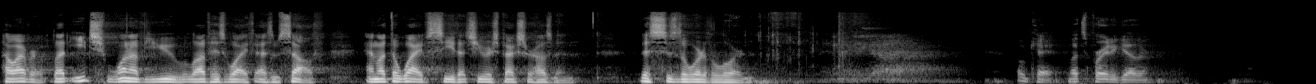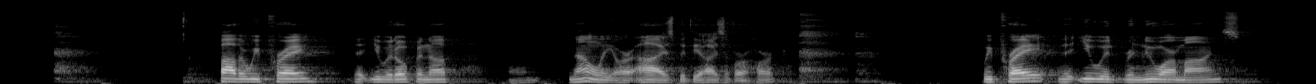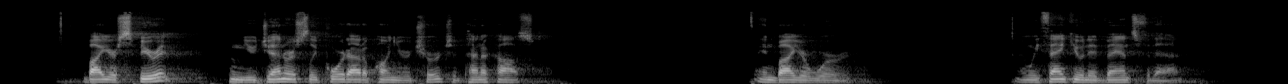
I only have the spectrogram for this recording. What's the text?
However, let each one of you love his wife as himself and let the wife see that she respects her husband. This is the word of the Lord. Okay, let's pray together. Father, we pray that you would open up um, not only our eyes, but the eyes of our heart. We pray that you would renew our minds by your Spirit, whom you generously poured out upon your church at Pentecost and by your word. And we thank you in advance for that.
